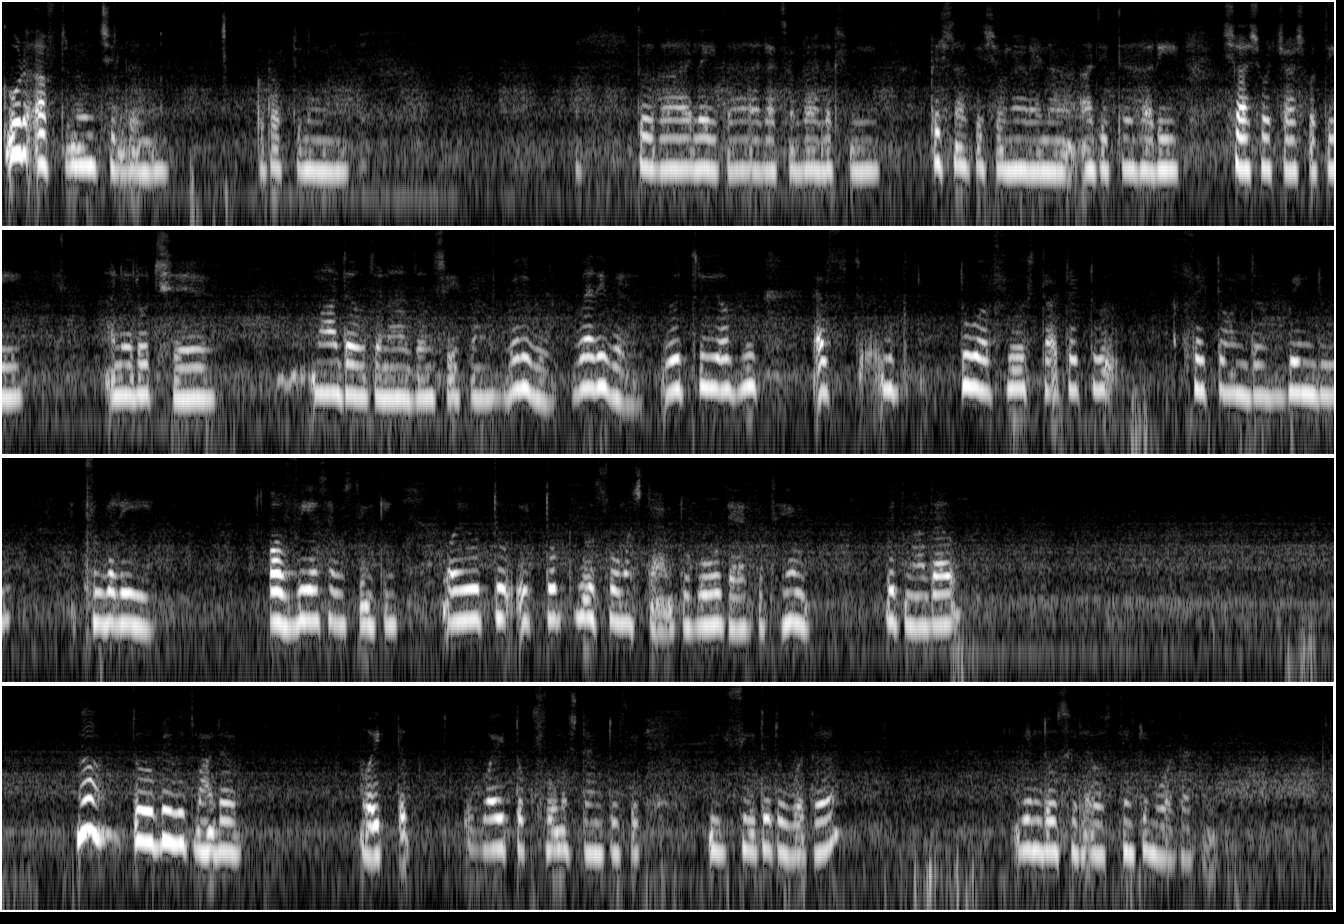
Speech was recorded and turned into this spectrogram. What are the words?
Good afternoon, children. Good afternoon. Durga, Laita, Alexandra, Lakshmi, Krishna, Keshavanarayana, Aditya, Hari, Shashwat, Shashwati, Anirudh, Shiv, Madhav, Janardhan, Shrikant. Very well, very well. You three of you have, you two of you started to sit on the window. It's very obvious. I was thinking, why you two, it took you so much time to go there with him, with Madhav. No, to be with Madhav. Why it took, why it took so much time to say, be seated over the windowsill? I was thinking about that.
